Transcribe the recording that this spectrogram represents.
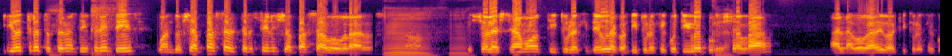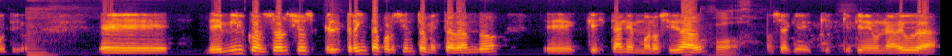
Y otra totalmente diferente es cuando ya pasa el tercero y ya pasa a abogados. ¿no? Mm, mm. yo la llamo título de deuda con título ejecutivo porque ya va al abogado y va al título ejecutivo. Mm. Eh, de mil consorcios, el 30% me está dando eh, que están en morosidad, oh. o sea que, que, tienen una deuda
